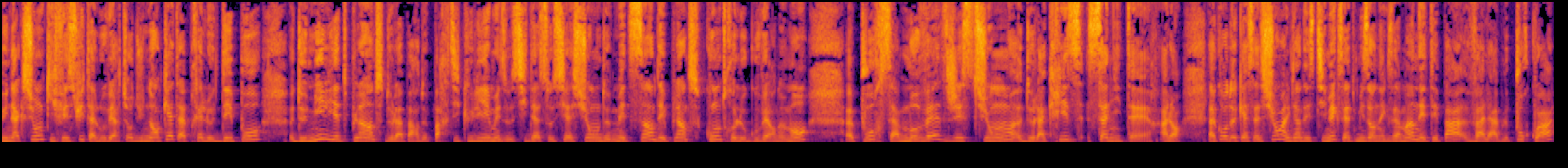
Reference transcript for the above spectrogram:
Une action qui fait suite à l'ouverture d'une enquête après le dépôt de milliers de plaintes de la part de particuliers, mais aussi d'associations, de médecins, des plaintes contre le gouvernement pour sa mauvaise gestion de la crise sanitaire. Alors, la Cour de cassation, elle vient d'estimer que cette mise en examen n'était pas valable. Pourquoi?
